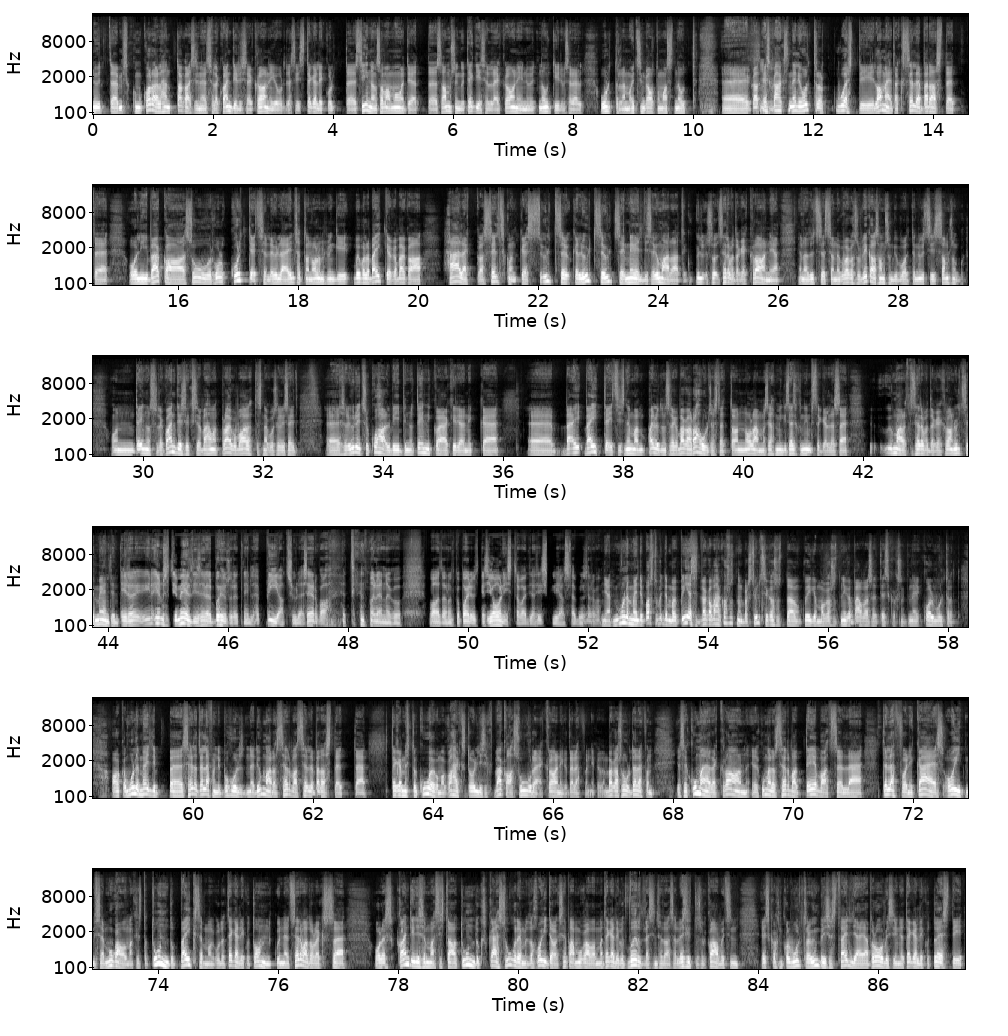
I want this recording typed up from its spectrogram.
nüüd, äh, mis, kui ma korra lähen tagasi selle kandilise ekraani juurde, siis tegelikult äh, siin on samamoodi, et äh, Samsung ju tegi selle ekraani nüüd Note'il või sellel ultrale, ma ütlesin ka automaatselt Note. S84 ultra uuesti lamedaks sellepärast, et oli väga suur hulk kurtjaid selle üle, ilmselt on olemas mingi võib-olla väike, aga väga häälekas seltskond, kes üldse, kelle üldse, üldse ei meeldi see ümara küll serva taga ekraan ja. ja nad ütlesid, et see on nagu väga suur viga Samsungi poolt ja nüüd siis Samsung on teinud selle kandiliseks ja vähemalt praegu vaadates nagu selliseid. Eh, sellel üritusel kohal viibinud tehnikaajakirjanike väiteid, siis nemad, paljud on sellega väga rahul, sest et on olemas jah, mingi seltskond inimesi, kellele see ümarate servadega ekraan üldse ei meeldinud. ei no ilmselt ei meeldi sellel põhjusel, et neil läheb pliiats üle serva, et ma olen nagu vaadanud ka paljud, kes joonistavad ja siis pliiats läheb üle serva. jah, mulle meeldib vastupidi, ma pliiatsit väga vähe kasutan, praktiliselt üldse ei kasuta, kuigi ma kasutan igapäevaselt S23 ultrat. aga mulle meeldib äh, selle telefoni puhul need ümarad servad sellepärast, et äh, tegemist on kuue koma kaheksa tolliseks väga suure ekraaniga telefoniga, ta on väga suur telefon. ja see kumerekraan ja kumerad servad teevad selle telefoni käes hoidmise mugavamaks, sest ta tundub väiksema, kui ta tegelikult on, kui need servad oleks oleks kandilisemad, siis ta tunduks käes suurem ja ta hoida oleks ebamugavam. ma tegelikult võrdlesin seda seal esitlusel ka, võtsin S23 ultra ümbrisest välja ja proovisin ja tegelikult tõesti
